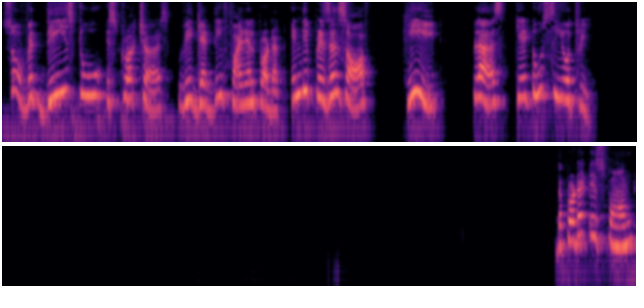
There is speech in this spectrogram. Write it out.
So with these two structures, we get the final product in the presence of heat plus K2CO3. The product is formed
